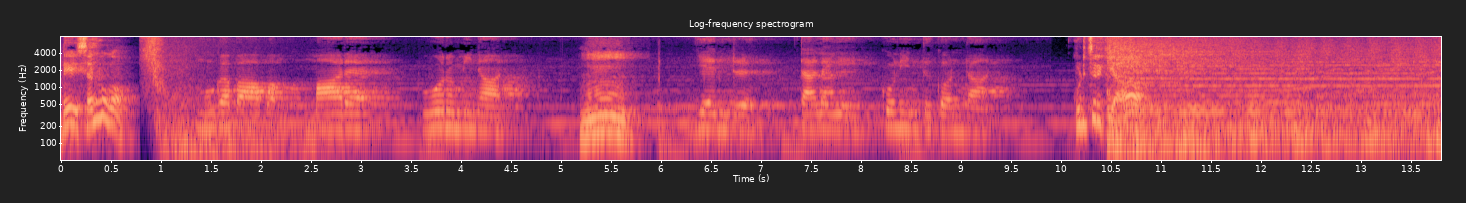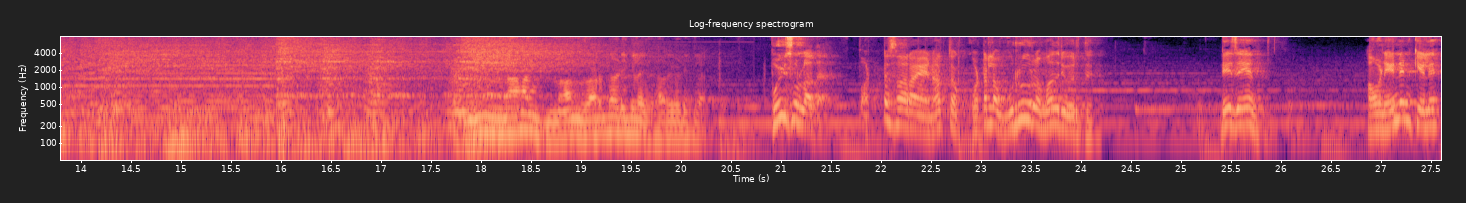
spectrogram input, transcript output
டேய் சண்முகம். முகபாவம் மாற உருமினான் என்று தலையை குனிந்து கொண்டான். குடிச்சிருக்கியா? நான் சரக்கு அடிக்கல சரக்கு அடிக்கல. பொய் சொல்லாத. பட்ட சாராய நாத்தம் கொட்டல உருவுற மாதிரி வருது. டே ஜெயந்த். அவன் என்னன்னு கேளு.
